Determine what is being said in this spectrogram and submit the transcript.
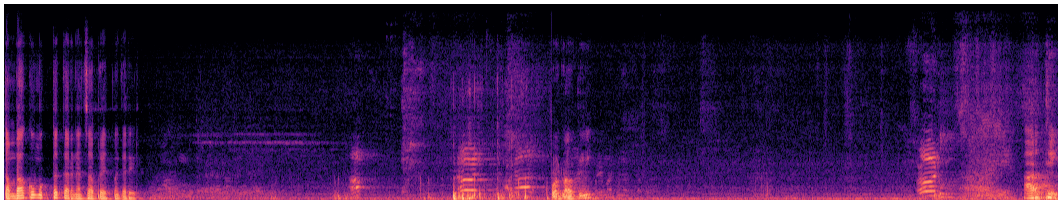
तंबाखूमुक्त करण्याचा प्रयत्न करेल! Ajab! आर्थिक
